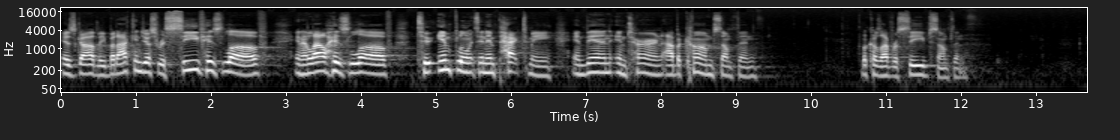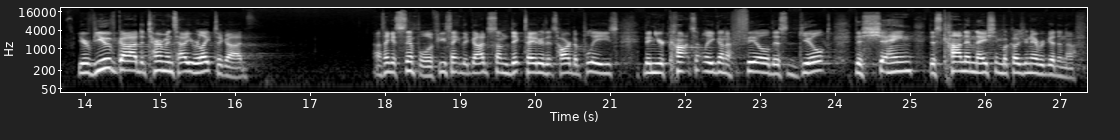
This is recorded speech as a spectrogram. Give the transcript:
as godly, but I can just receive His love and allow His love to influence and impact me, and then in turn, I become something because I've received something. Your view of God determines how you relate to God. I think it's simple. If you think that God's some dictator that's hard to please, then you're constantly going to feel this guilt, this shame, this condemnation because you're never good enough.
